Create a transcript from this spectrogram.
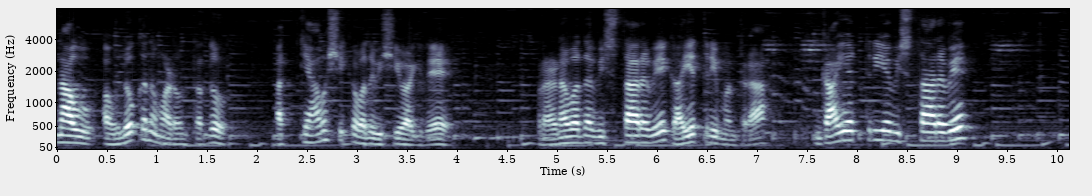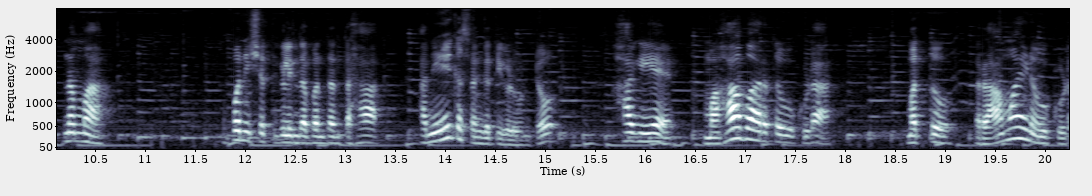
ನಾವು ಅವಲೋಕನ ಮಾಡುವಂಥದ್ದು ಅತ್ಯವಶ್ಯಕವಾದ ವಿಷಯವಾಗಿದೆ. ಪ್ರಣವದ ವಿಸ್ತಾರವೇ ಗಾಯತ್ರಿ ಮಂತ್ರ. ಗಾಯತ್ರಿಯ ವಿಸ್ತಾರವೇ ನಮ್ಮ ಉಪನಿಷತ್ತುಗಳಿಂದ ಬಂದಂತಹ ಅನೇಕ ಸಂಗತಿಗಳುಂಟು. ಹಾಗೆಯೇ ಮಹಾಭಾರತವು ಕೂಡ ಮತ್ತು ರಾಮಾಯಣವು ಕೂಡ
